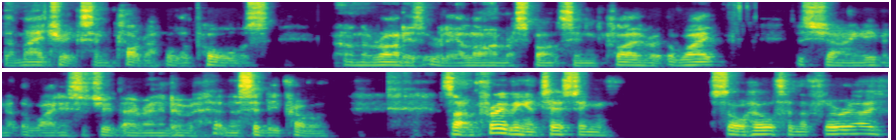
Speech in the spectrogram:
the matrix and clog up all the pores. On the right is really a lime response in clover at the Waite, just showing even at the Waite Institute they ran into an acidity problem. So improving and testing soil health in the Fleurieu.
